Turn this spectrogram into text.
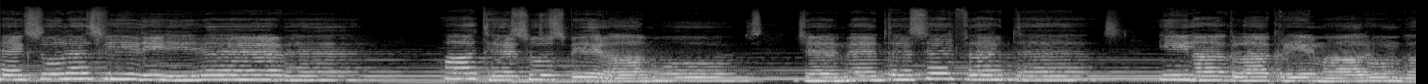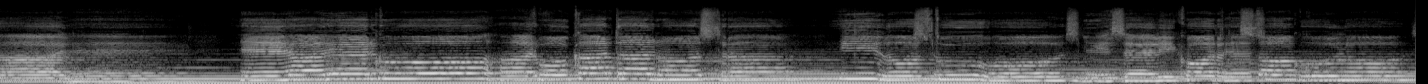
exules filii Eve, a te suspiramus, gementes et flentes, in ac lacrimarum vale. Ea ergo advocata nostra, ilos tuos misericordes oculos,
